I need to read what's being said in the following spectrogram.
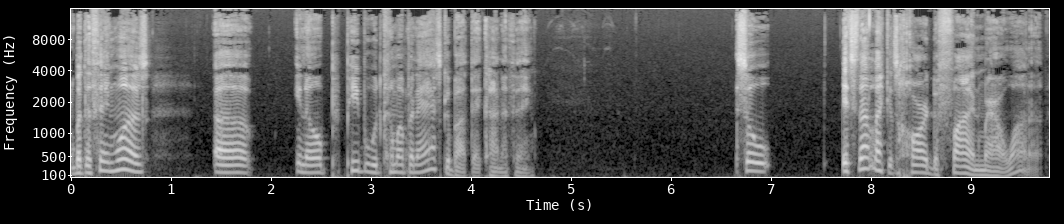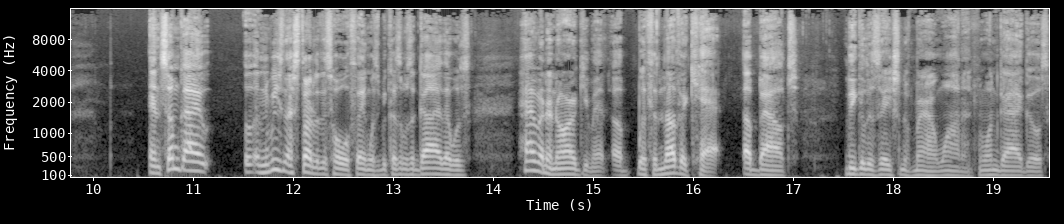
But the thing was, uh, you know, p- people would come up and ask about that kind of thing. So it's not like it's hard to find marijuana. And some guy, and the reason I started this whole thing was because it was a guy that was having an argument uh, with another cat about legalization of marijuana. And one guy goes,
